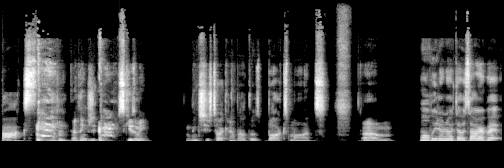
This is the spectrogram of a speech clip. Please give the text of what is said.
box thingy. I think she, excuse me. I think she's talking about those box mods. Um, well, we don't know what those are, but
